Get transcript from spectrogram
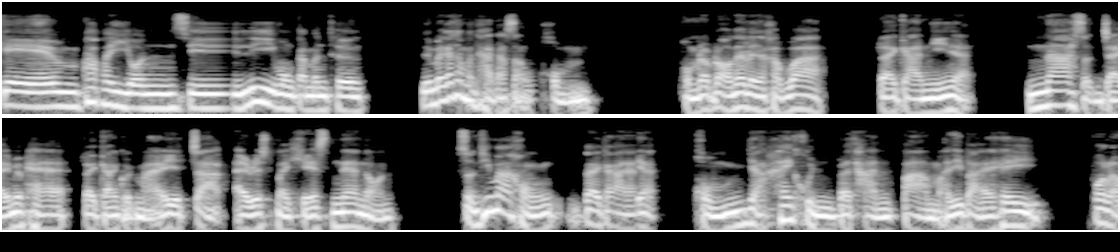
เกม ภาพยนตร์ซีรีส์วงการบันเทิง หรือแม้กระทั่งปัญหาทางสังคม ผมรับรองได้เลยนะครับว่า รายการนี้เนี่ยน่าสนใจไม่แพ้รายการกฎหมายจาก Iris My Case แน่นอน ส่วนที่มาของรายการเนี่ยผมอยากให้คุณประธานปามอธิบายให้พวกเรา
